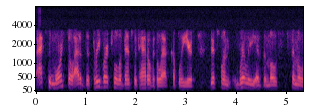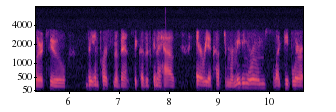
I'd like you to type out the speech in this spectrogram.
actually more so out of the three virtual events we've had over the last couple of years. This one really is the most similar to the in-person events because it's going to have area customer meeting rooms like people are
